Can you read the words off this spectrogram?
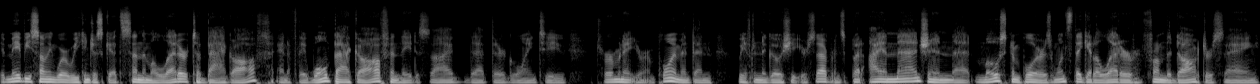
it may be something where we can just get send them a letter to back off. And if they won't back off and they decide that they're going to terminate your employment, then we have to negotiate your severance. But I imagine that most employers, once they get a letter from the doctor saying,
